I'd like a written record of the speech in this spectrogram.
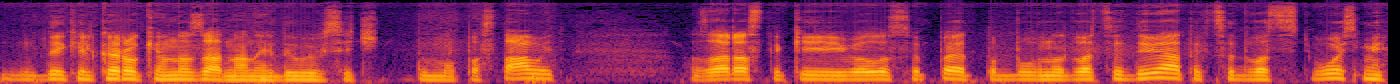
декілька років назад на них дивився, думав поставить. Зараз такий велосипед то був на 29-х, це 28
